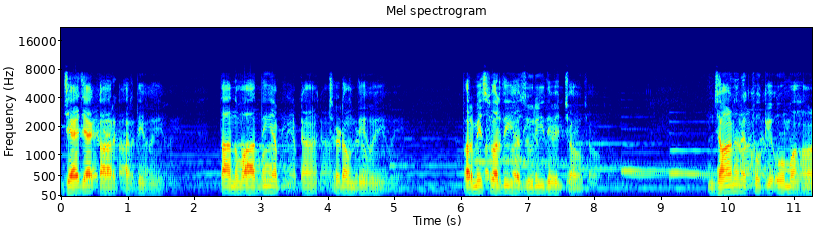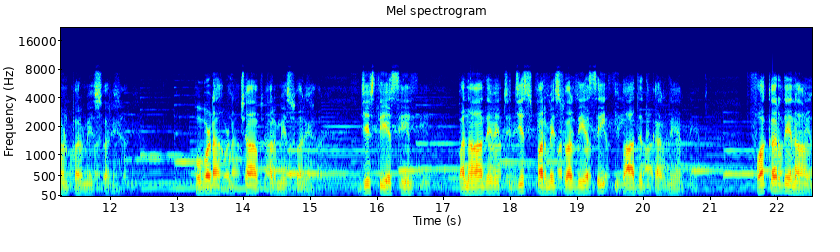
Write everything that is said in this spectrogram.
ਜੈ ਜੈਕਾਰ ਕਰਦੇ ਹੋਏ, ਧੰਨਵਾਦ ਦੀਆਂ ਭੇਟਾਂ ਚੜਾਉਂਦੇ ਹੋਏ, ਪਰਮੇਸ਼ਵਰ ਦੀ ਹਜ਼ੂਰੀ ਦੇ ਵਿੱਚ ਆਓ ਜਾਣ ਰੱਖੋ ਕਿ ਉਹ ਮਹਾਨ ਪਰਮੇਸ਼ਵਰ ਹੈ। ਉਹ ਬੜਾ ਉੱਚਾ ਪਰਮੇਸ਼ਵਰ ਹੈ, ਜਿਸ ਦੀ ਅਸੀਂ ਪਨਾਹ ਦੇ ਵਿੱਚ, ਜਿਸ ਪਰਮੇਸ਼ਵਰ ਦੀ ਅਸੀਂ ਇਬਾਦਤ ਕਰਦੇ ਹਾਂ, ਫਕਰ ਦੇ ਨਾਲ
